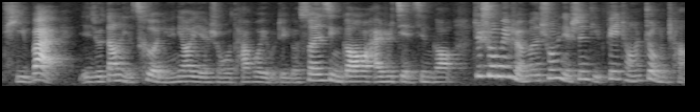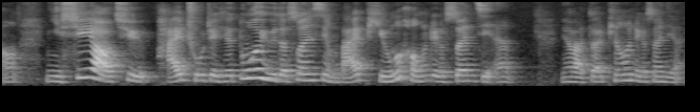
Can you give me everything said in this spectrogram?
体外。也就当你测你尿液的时候，它会有这个酸性高还是碱性高？这说明什么？说明你身体非常正常。你需要去排除这些多余的酸性来平衡这个酸碱，明白吧？对，平衡这个酸碱，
